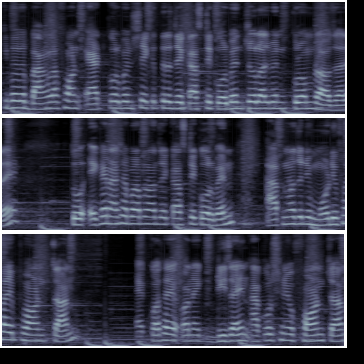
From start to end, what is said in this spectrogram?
কীভাবে বাংলা ফন্ট অ্যাড করবেন, সেক্ষেত্রে যে কাজটি করবেন, চলে আসবেন ক্রোম ব্রাউজারে তো এখানে আসার পর আপনারা যে কাজটি করবেন, আপনারা যদি মডিফাই ফন্ট চান, এক কথায় অনেক ডিজাইন আকর্ষণীয় ফন্ট চান,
